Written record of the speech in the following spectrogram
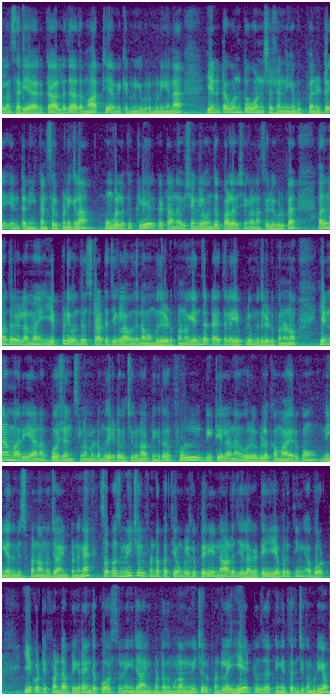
எல்லாம் சரியாக இருக்கா? அல்லது அதை மாற்றி அமைக்கணும் நீங்கள் விரும்புனீங்கன்னா என்கிட்ட ஒன் டு ஒன் செஷன் நீங்கள் புக் பண்ணிவிட்டு என்கிட்ட நீங்கள் கன்சல்ட் பண்ணிக்கலாம். உங்களுக்கு கிளியர் கட்டான விஷயங்களை வந்து பல விஷயங்களை நான் சொல்லிக் கொடுப்பேன். அது மாத்திரம் இல்லாமல் எப்படி வந்து ஸ்ட்ராட்டஜிக்கலாக வந்து நம்ம முதலீடு பண்ணணும்? எந்த டயத்தில் எப்படி முதலீடு பண்ணணும்? என்ன மாதிரியான போர்ஷன்ஸில் நம்மளோட முதலீடு வச்சுக்கணும்? அப்படிங்கிறத ஃபுல் டீட்டெயிலான ஒரு விளக்கமாக இருக்கும். நீங்கள் அதை மிஸ் பண்ணாமல் ஜாயின் பண்ணுங்கள் சப்போஸ் மியூச்சுவல் ஃபண்டை பற்றி உங்களுக்கு பெரிய நாலேஜ் இல்லாகட்டி everything about equity fund அப்படிங்கிற இந்த கோர்ஸில் நீங்கள் ஜாயின் பண்ணுறது மூலம் மியூச்சுவல் ஃபண்டில் ஏ டு ஜெட் நீங்கள் தெரிஞ்சுக்க முடியும்.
